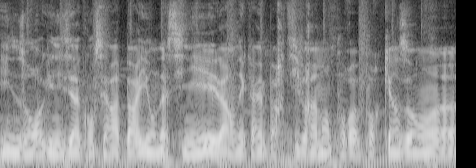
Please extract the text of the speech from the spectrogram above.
Ils nous ont organisé un concert à Paris, on a signé et là on est quand même parti vraiment pour pour 15 ans euh,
